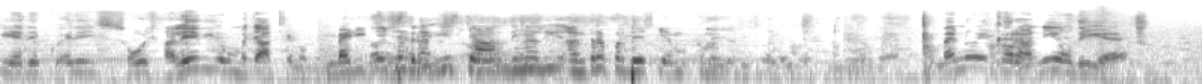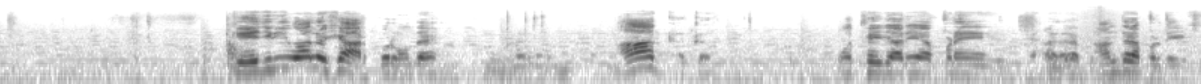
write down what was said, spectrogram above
ਕਿ ਇਹਦੇ ਇਹਦੀ ਸੋਚ ਹਲੇ ਵੀ ਉਹ ਮਜ਼ਾਕੀਆ ਮੰਗਦੀ ਮੈਡੀਟੇਸ਼ਨ ਦੀ 4 ਦਿਨਾਂ ਲਈ ਆਂਧਰਾ ਪ੍ਰਦੇਸ਼ ਦੇ ਮੁੱਖ ਮੰਤਰੀ ਮੈਨੂੰ ਇੱਕ ਹੈਰਾਨੀ ਆਉਂਦੀ ਹੈ। ਕੇਜਰੀਵਾਲ ਹੁਸ਼ਿਆਰਪੁਰ ਆਉਂਦਾ ਆ ਉੱਥੇ ਜਾ ਰਿਹਾ ਆਪਣੇ ਆਂਧਰਾ ਪ੍ਰਦੇਸ਼।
